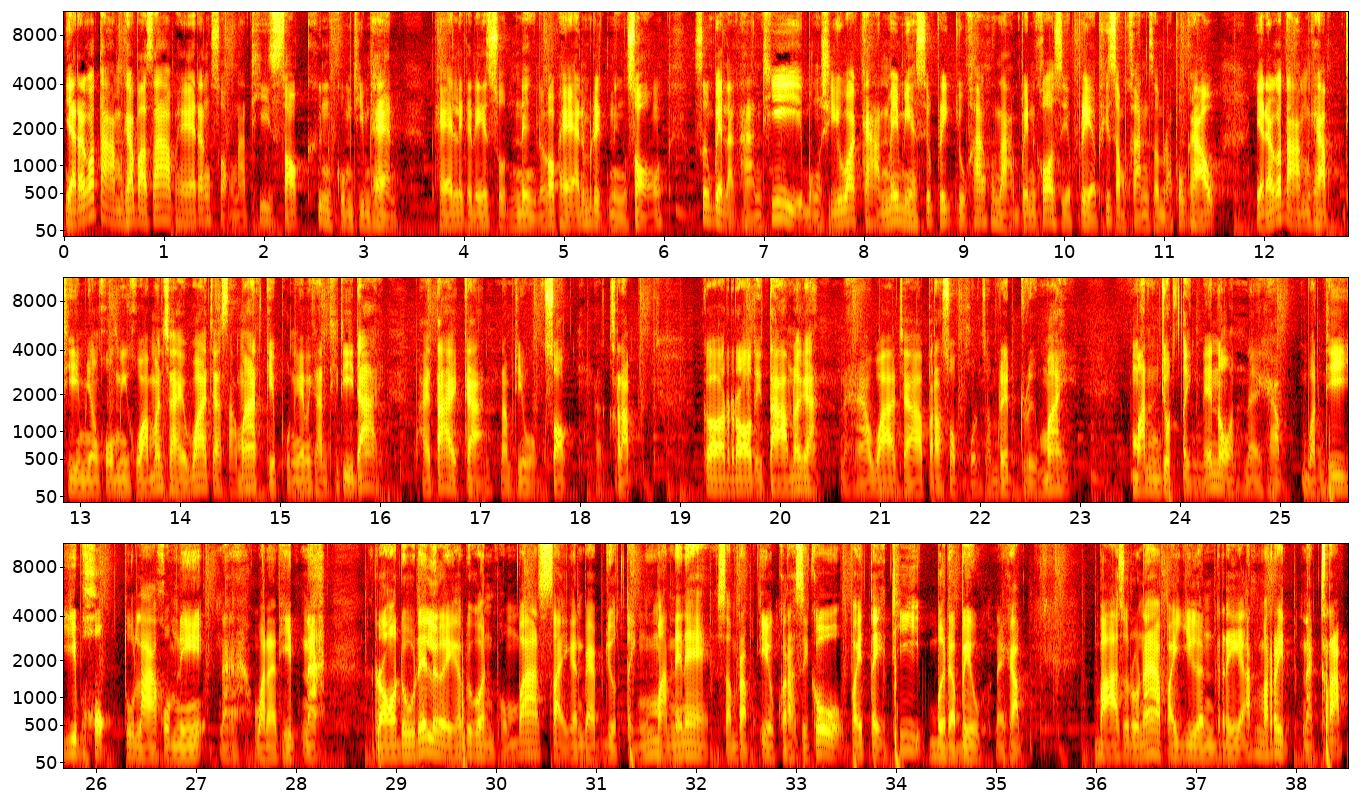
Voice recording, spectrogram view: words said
อย่างไรก็ตามครับบาซ่าแพ้ทั้ง 2 นัดที่ซอกขึ้นคุมทีมแทน แพ้เลกาเนสศูนย์หนึ่งแล้วก็แพ้แอนมาริดหนึ่งสองซึ่งเป็นหลักฐานที่บ่งชี้ว่าการไม่มีซิฟริกอยู่ข้างสนามเป็นข้อเสียเปรียบที่สำคัญสำหรับพวกเขา อย่างไรก็ตามครับทีมยังคงมีความมั่นใจว่าจะสามารถเก็บผลการแข่งขันที่ดีได้ ภายใต้การนำทีมของซ็อกนะครับ ก็รอติดตามแล้วกันนะฮะว่าจะประสบผลสำเร็จหรือไม่ มันหยดติ่งแน่นอนนะครับ วันที่ 26 ตุลาคมนี้นะวันอาทิตย์นะรอดูได้เลยครับทุกคนผมว่าใส่กันแบบหยดติ่งมันแน่ๆสำหรับเอลกราซิโกไปเตะที่เบอร์นาเบลนะครับบาร์เซโลนาไปเยือนเรอัลมาดริดนะครับ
